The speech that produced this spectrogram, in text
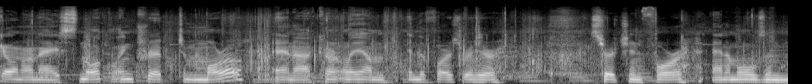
going on a snorkeling trip tomorrow. And uh, currently I'm in the forest right here, searching for animals and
